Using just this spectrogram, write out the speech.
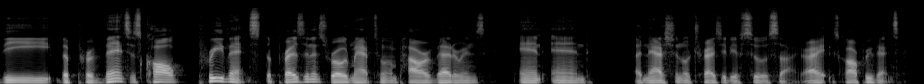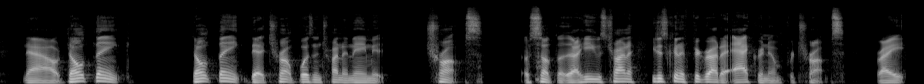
the the prevents is called Prevents, the President's Roadmap to Empower Veterans and End a National Tragedy of Suicide. Right. It's called Prevents. Now, don't think, don't think that Trump wasn't trying to name it Trumps or something. He was trying to, he just couldn't figure out an acronym for Trumps, right?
